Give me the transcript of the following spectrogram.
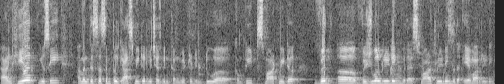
and here you see, I mean, this is a simple gas meter which has been converted into a complete smart meter with a visual reading, with a smart reading, with the AMR reading,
